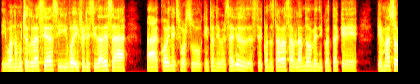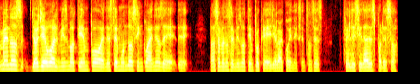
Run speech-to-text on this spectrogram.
Y bueno, muchas gracias y, y felicidades a, a Coinex por su quinto aniversario. Este, cuando estabas hablando me di cuenta que, que más o menos yo llevo el mismo tiempo en este mundo, cinco años de, de más o menos el mismo tiempo que lleva Coinex. Entonces, felicidades por eso.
